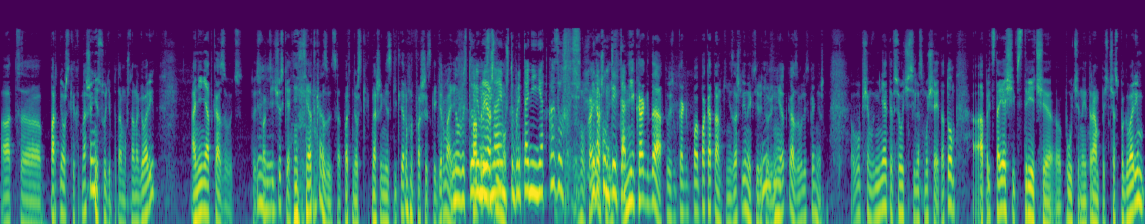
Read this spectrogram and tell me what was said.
от э, партнерских отношений, судя по тому, что она говорит, они не отказываются. То есть угу. фактически они не отказываются от партнерских отношений с Гитлером и фашистской Германией. Но в истории мы знаем, что Британия не отказывалась ну, конечно, на каком-то этапе. Никогда. То есть как, пока танки не зашли на их территорию, угу. не отказывались, конечно. В общем, меня это все очень сильно смущает. О том, о предстоящей встрече Путина и Трампа сейчас поговорим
